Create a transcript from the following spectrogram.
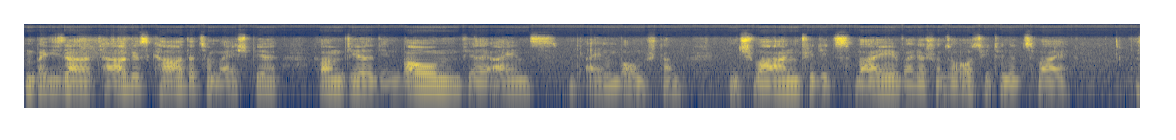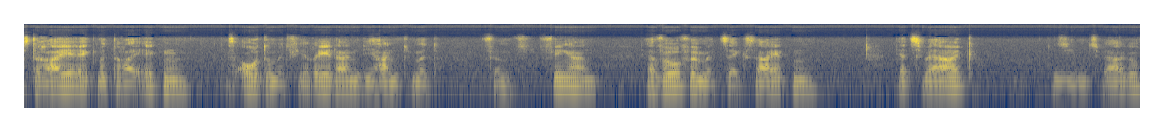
Und bei dieser Tageskarte zum Beispiel haben wir den Baum für die 1 mit einem Baumstamm, den Schwan für die 2, weil der schon so aussieht wie eine 2, das Dreieck mit drei Ecken, das Auto mit vier Rädern, die Hand mit fünf Fingern, der Würfel mit sechs Seiten, der Zwerg, die sieben Zwerge,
